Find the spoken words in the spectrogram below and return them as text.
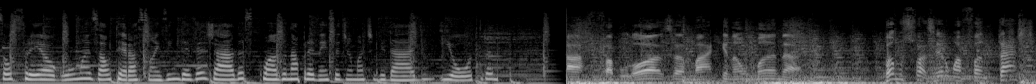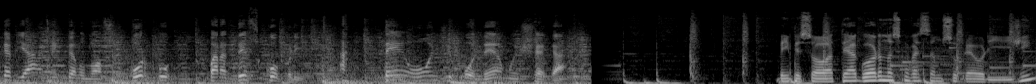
sofrer algumas alterações indesejadas quando na presença de uma atividade e outra. A fabulosa máquina humana. Vamos fazer uma fantástica viagem pelo nosso corpo para descobrir até onde podemos chegar. Bem, pessoal, até agora nós conversamos sobre a origem,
